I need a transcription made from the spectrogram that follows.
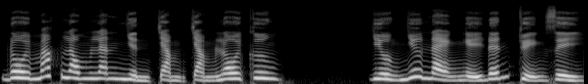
Đôi mắt long lanh nhìn chầm chầm lôi cương. Dường như nàng nghĩ đến chuyện gì.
